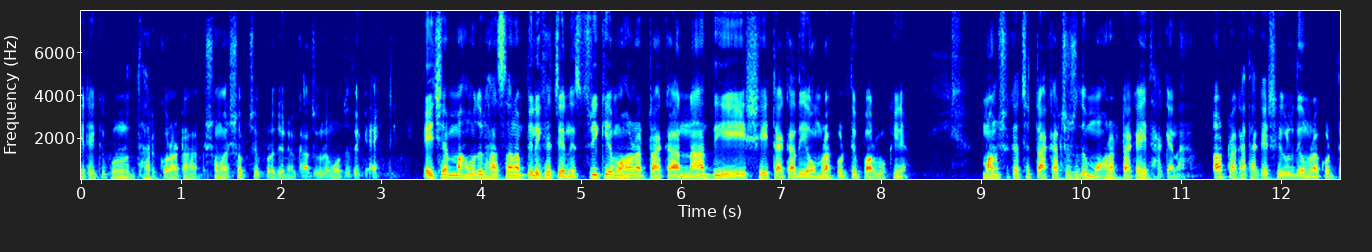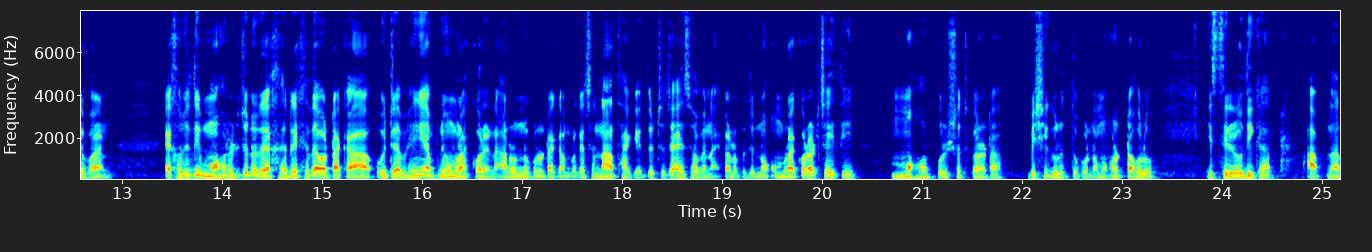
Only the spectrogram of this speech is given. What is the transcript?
এটাকে পুনরুদ্ধার করাটা সময়ের সবচেয়ে প্রয়োজনীয় কাজগুলোর মধ্যে থেকে একটি। এইচ এম মাহমুদুল হাসান আপনি লিখেছেন, স্ত্রীকে মহারণার টাকা না দিয়ে সেই টাকা দিয়ে ওমরা করতে পারব কিনা? মানুষের কাছে টাকাটা শুধু মহারার টাকাই থাকে না। আর টাকা থাকে সেগুলো দিয়ে ওমরা করতে পারেন। এখন যদি মহরের জন্য রেখে রেখে দেওয়া টাকা, ওইটা ভেঙে আপনি ওমরা করেন, আর অন্য কোনো টাকা আপনার কাছে না থাকে, তো এটা জায়জ হবে না। কারণ আপনার জন্য ওমরা করার চাইতে মহর পরিশোধ করাটা বেশি গুরুত্বপূর্ণ। মহরটা হলো স্ত্রীর অধিকার, আপনার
